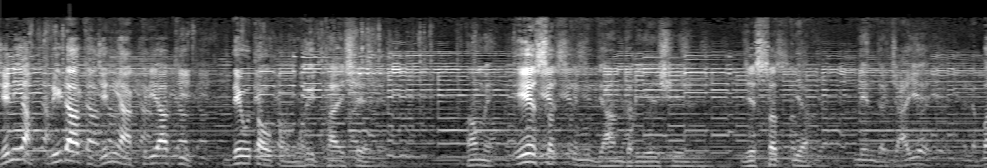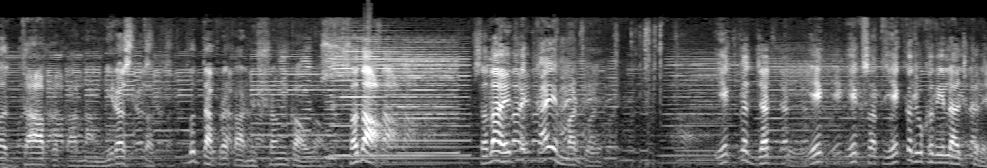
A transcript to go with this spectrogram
જેની આ ક્રીડાથી, જેની આ ક્રિયાથી દેવતાઓ પણ મોહિત થાય છે. અમે એ સત્યનું ધ્યાન ધરીએ છીએ, જે સત્યની અંદર જઈએ એટલે બધા પ્રકારના નિરસ્ત બધા પ્રકારની શંકાઓ સદા સદા એટલે કાયમ માટે. એક જ ઝટકે એક એક સાથે એક જ વખત ઈલાજ કરે,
